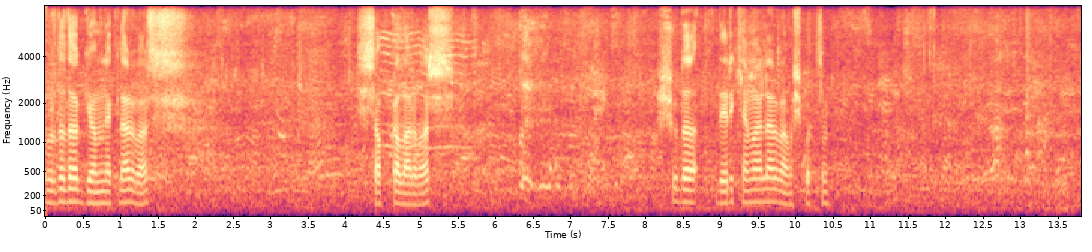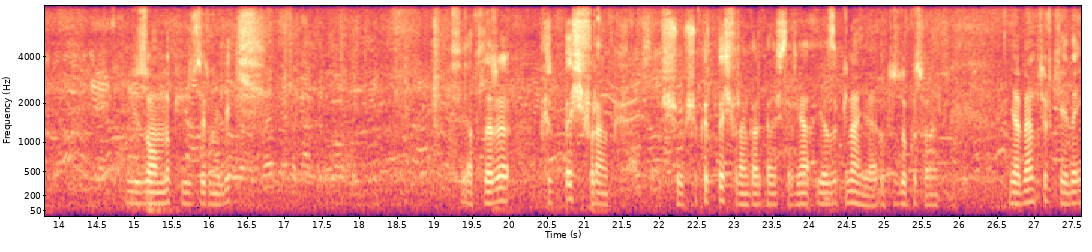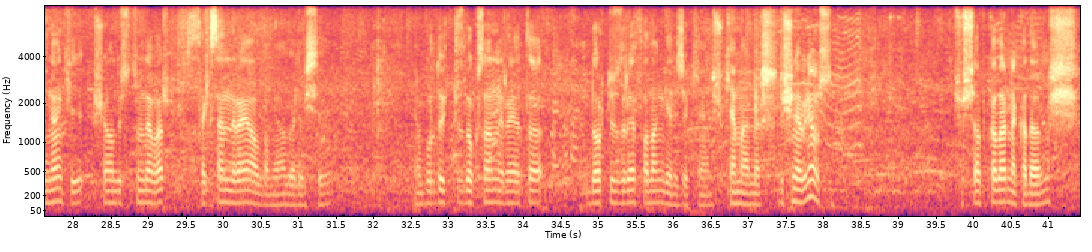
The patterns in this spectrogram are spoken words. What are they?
Burada da gömlekler var. Şapkalar var. Şurada deri kemerler varmış bakayım. 110'luk, 120'lik. Fiyatları 45 frank. Şu şu 45 frank arkadaşlar. Ya yazık günah ya. 39 frank. Ya ben Türkiye'de inan ki şu anda üstümde var. 80 liraya aldım ya böyle bir şey. Ya burada 390 liraya da 400 liraya falan gelecek yani şu kemerler. Düşünebiliyor musun? Şu şapkalar ne kadarmış?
